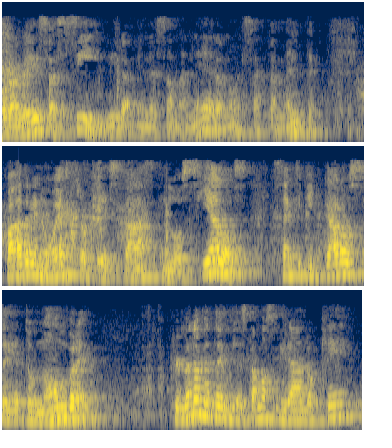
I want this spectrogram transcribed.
oraréis así, mira, en esa manera, ¿no? Exactamente. Padre nuestro que estás en los cielos, santificado sea tu nombre. Primeramente estamos mirando qué,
